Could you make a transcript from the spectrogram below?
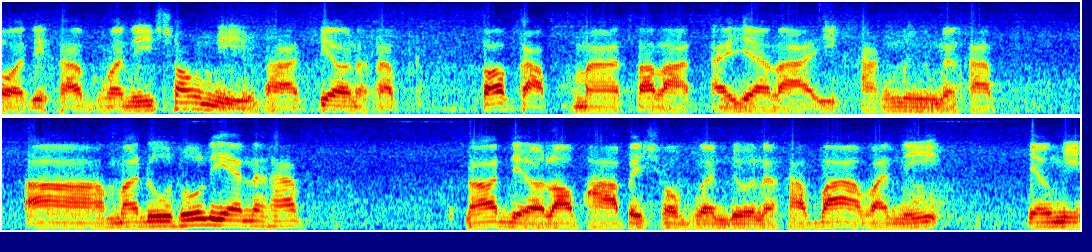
สวัสดีครับ วันนี้ช่องหมีพาเที่ยวนะครับ ก็กลับมาตลาดไอยาลาอีกครั้งหนึ่งนะครับามาดูทุเรียนนะครับเนาะเดี๋ยวเราพาไปชมกันดูนะครับ ว่าวันนี้ยังมี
